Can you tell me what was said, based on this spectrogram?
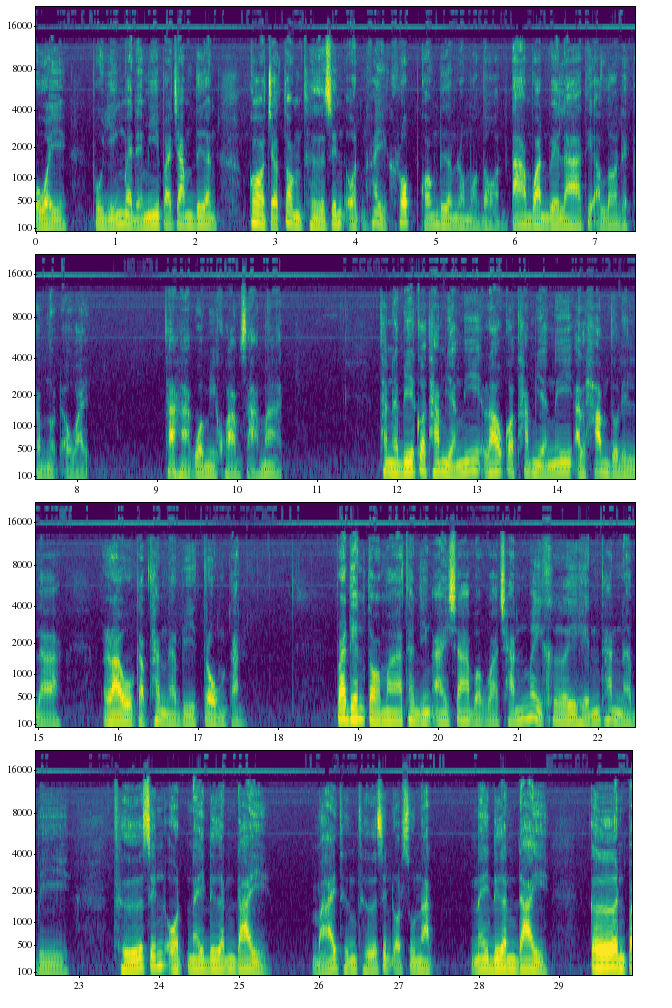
ป่วย ผู้หญิงไม่ได้มีประจำเดือน ก็จะต้องถือสินอดให้ครบของเดือนรอมฎอนตามวันเวลาที่อัลลอฮ์ได้กำหนดเอาไว้ ถ้าหากว่ามีความสามารถท่านนบีก็ทำอย่างนี้เราก็ทำอย่างนี้อัลฮัมดุลิลลาห์เรากับท่านนาบีตรงกัน ประเด็นต่อมาท่านหญิงไอชาบอกว่าฉันไม่เคยเห็นท่านนาบี ถือสินอดในเดือนใด หมายถึงถือสินอดสุนัตในเดือนใด เกินไป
